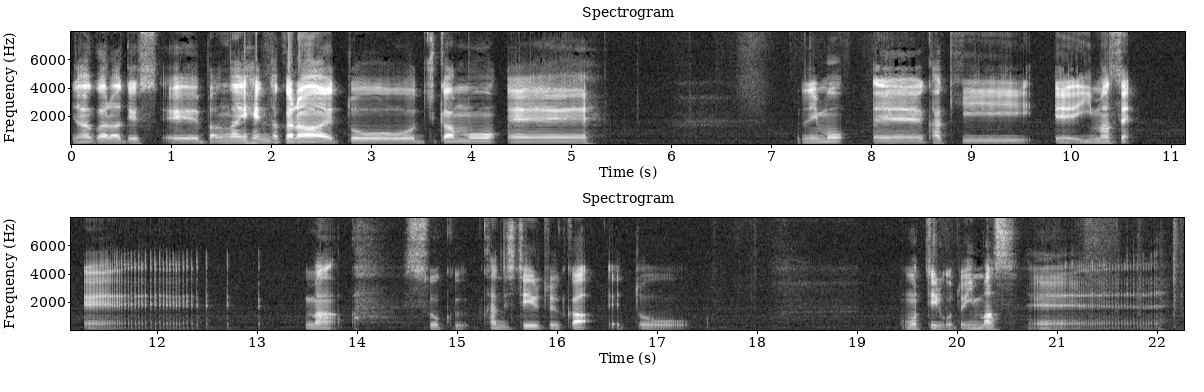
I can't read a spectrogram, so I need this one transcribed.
だからです。えー、番外編だから、えっと、時間も、えー、何も、えー、書き、えー、いません。えー、まあ、すごく感じているというか、えっと、思っていることを言います。えー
